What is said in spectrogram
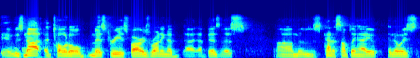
it was not a total mystery as far as running a, a business. Um, it was kind of something I had always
